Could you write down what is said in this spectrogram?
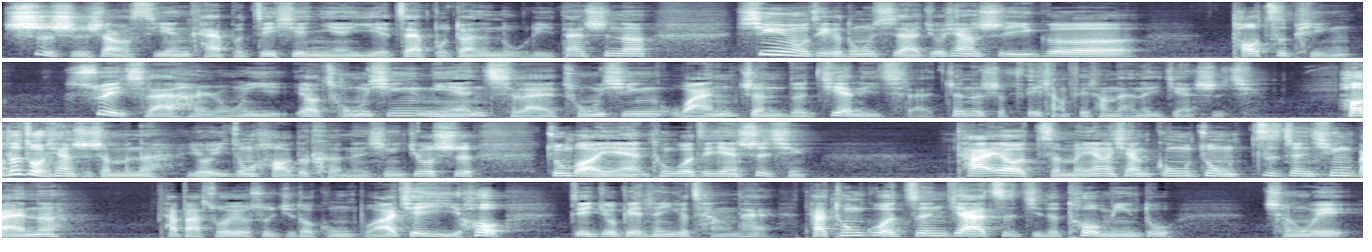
事实上 CNCAP 这些年也在不断的努力，但是呢，信用这个东西啊，就像是一个陶瓷瓶，碎起来很容易，要重新粘起来、重新完整的建立起来，真的是非常非常难的一件事情。好的走向是什么呢？有一种好的可能性，就是中保研通过这件事情，他要怎么样向公众自证清白呢？他把所有数据都公布，而且以后这就变成一个常态。他通过增加自己的透明度，成为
